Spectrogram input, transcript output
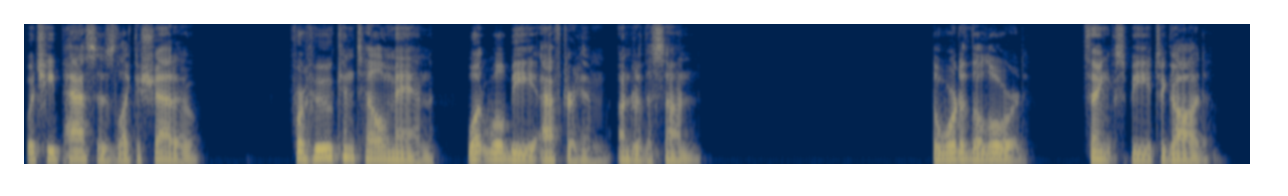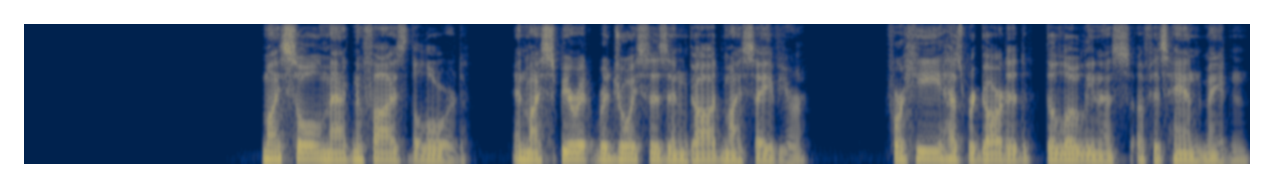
which he passes like a shadow? For who can tell man what will be after him under the sun? The word of the Lord. Thanks be to God. My soul magnifies the Lord, and my spirit rejoices in God my Saviour, for he has regarded the lowliness of his handmaiden.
